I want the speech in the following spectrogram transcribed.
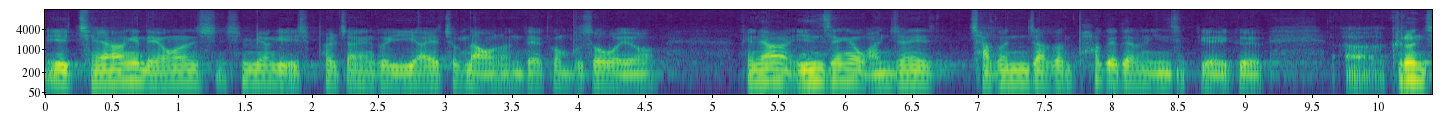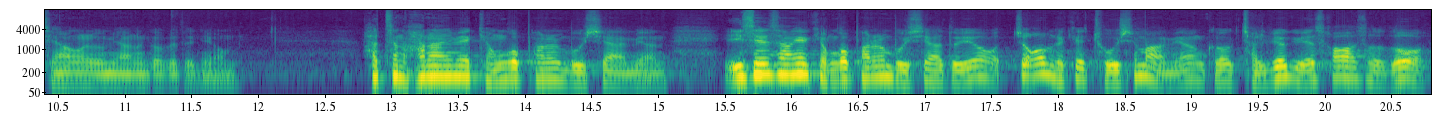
이 재앙의 내용은 신명기 28장에 그 이하에 쭉 나오는데 그건 무서워요. 그냥 인생에 완전히 작은 작은 파괴되는 인생의 그 어, 그런 재앙을 의미하는 거거든요. 하여튼 하나님의 경고판을 무시하면 이 세상의 경고판을 무시하도요 조금 이렇게 조심하면 그 절벽 위에 서서도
